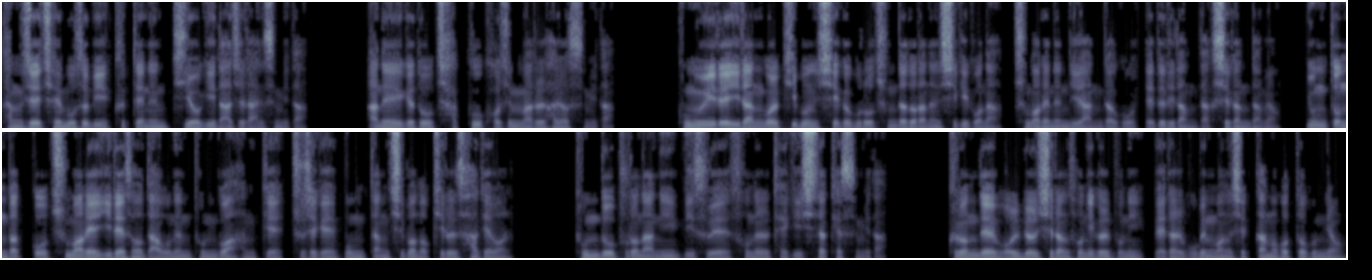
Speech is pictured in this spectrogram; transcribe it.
당시의 제 모습이 그때는 기억이 나질 않습니다. 아내에게도 자꾸 거짓말을 하였습니다. 공휴일에 일한 걸 기본 시급으로 준다더라는 식이거나 주말에는 일 안 가고 애들이랑 낚시 간다며 용돈 받고 주말에 일해서 나오는 돈과 함께 주식에 몽땅 집어넣기를 4개월. 돈도 불어나니 미수에 손을 대기 시작했습니다. 그런데 월별 실현 손익을 보니 매달 500만원씩 까먹었더군요.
